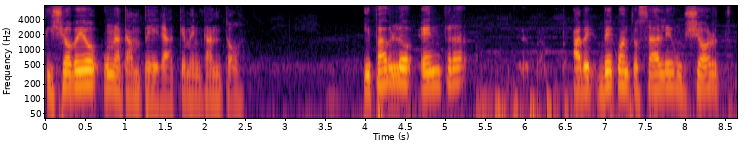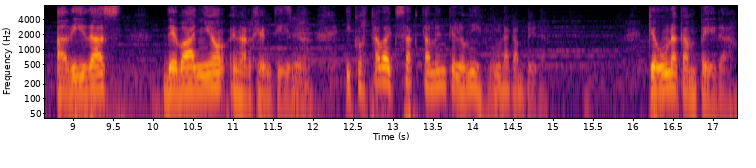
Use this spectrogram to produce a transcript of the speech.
y yo veo una campera que me encantó. Y Pablo entra, a ver, ve cuánto sale un short Adidas de baño en Argentina. Y costaba exactamente lo mismo. Que una campera. Que una campera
